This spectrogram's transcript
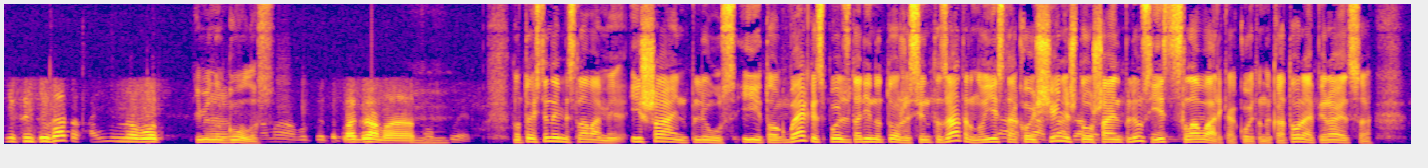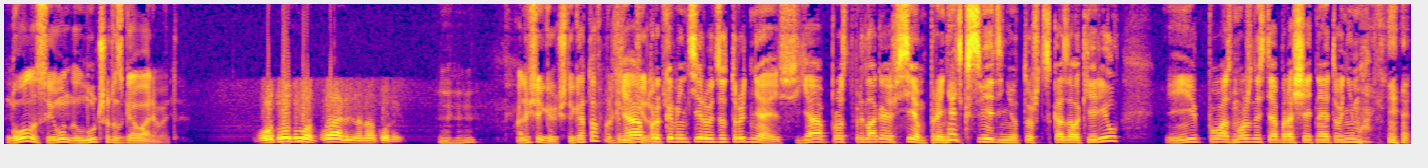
не синтезатор, а именно вот Именно голос. сама вот эта программа. Talkback. Ну, то есть, иными словами, и Shine Plus, и TalkBack используют один и тот же синтезатор, но есть Да, такое да, ощущение, да, что да, у Shine Plus да, есть да. словарь какой-то, на который опирается голос, и он лучше разговаривает. Вот-вот-вот, правильно, Анатолий. Мгм. Алексей Георгиевич, ты готов Я прокомментировать? прокомментировать затрудняюсь. Я просто предлагаю всем принять к сведению то, что сказал Кирилл, и по возможности обращать на это внимание.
